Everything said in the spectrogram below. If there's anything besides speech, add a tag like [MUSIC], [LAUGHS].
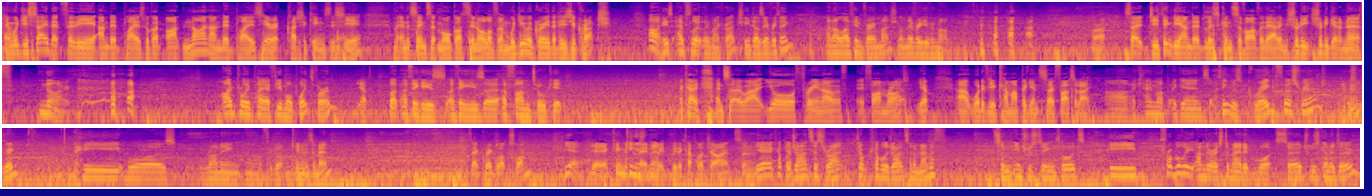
And would you say that for the undead players, we've got uh, nine undead players here at Clash of Kings this year, and it seems that Mhorgoth's in all of them. Would you agree that he's your crutch? Oh, he's absolutely my crutch. He does everything, and I love him very much, and I'll never give him up. [LAUGHS] All right. So, do you think the undead list can survive without him? Should he? Should he get a nerf? No. [LAUGHS] I'd probably pay a few more points for him, Yep. but I think he's I think he's a, a fun toolkit. Okay. And so uh, you're three and zero, if, if I'm right. Yep. Uh, what have you come up against so far today? Uh, I came up against, I think it was Greg first round. Was it Greg? He was running, oh, I've forgotten. Kingdoms of Men. Is that Greg Locke's one? Yeah. Yeah, yeah. Kingdoms, Kingdoms of Men. With, with a couple of giants and Yeah, a couple Yep. of giants, that's right. A couple of giants and a mammoth. Some interesting thoughts. He probably underestimated what Surge was going to do.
